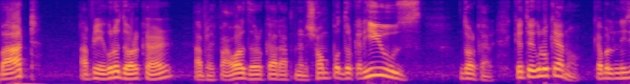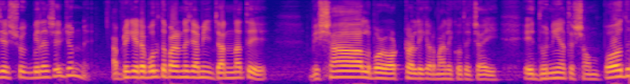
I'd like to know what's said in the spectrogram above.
বাট আপনি এগুলো দরকার, আপনার পাওয়ার দরকার, আপনার সম্পদ দরকার হিউজ দরকার। কিন্তু এগুলো কেন? কেবল নিজের সুখ বিলাসের জন্য? আপনি কি এটা বলতে পারেন না যে আমি জান্নাতে বিশাল বড় অট্টালিকার মালিক হতে চাই? এই দুনিয়াতে সম্পদ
